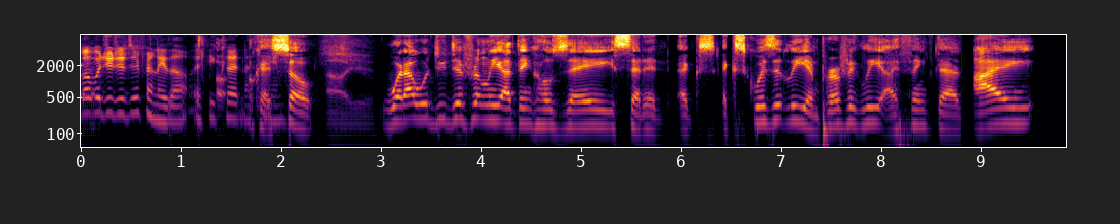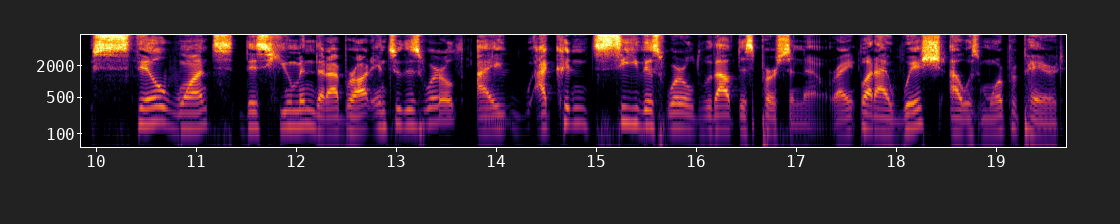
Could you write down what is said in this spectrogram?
What would you do differently though if you could? Uh, okay so oh, yeah. What I would do differently, I think Jose said it ex- exquisitely and perfectly. I think that I still want this human that I brought into this world. I I couldn't see this world without this person now, right? But I wish I was more prepared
